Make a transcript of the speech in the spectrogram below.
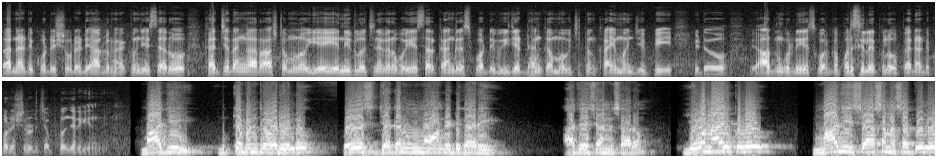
పెర్నాటి కోటేశ్వర రెడ్డి ఆగ్రహం వ్యక్తం చేశారు. ఖచ్చితంగా రాష్ట్రంలో ఏ ఎన్నికలు వచ్చినా కానీ వైఎస్ఆర్ కాంగ్రెస్ పార్టీ విజయ ఢంకా మోగించడం ఖాయమని చెప్పి ఇటు ఆత్మకూరు నియోజకవర్గ పరిశీలకులు పెర్నాటి కోటేశ్వరుడు చెప్పడం జరిగింది. మాజీ ముఖ్యమంత్రి వర్యులు వైఎస్ జగన్మోహన్ రెడ్డి గారి ఆదేశానుసారం యువ నాయకులు మాజీ శాసనసభ్యులు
